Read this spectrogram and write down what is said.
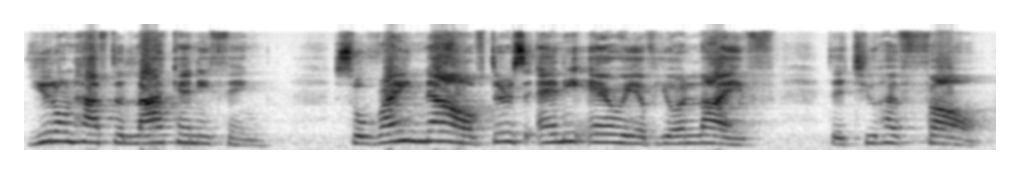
you don't have to lack anything. So, right now, if there's any area of your life that you have felt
